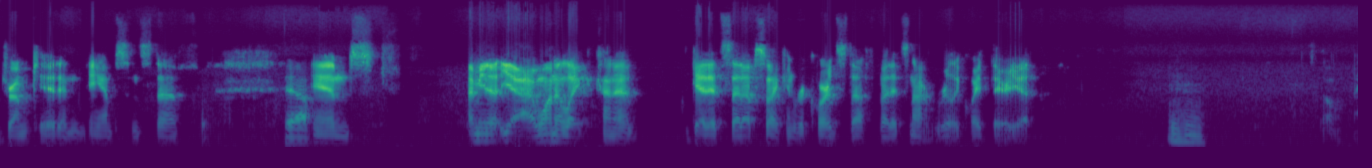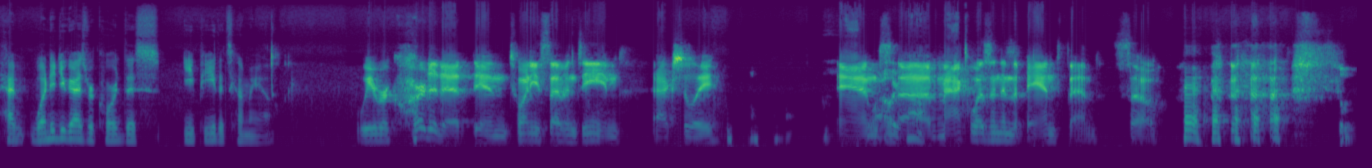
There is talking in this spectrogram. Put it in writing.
drum kit and amps and stuff. Yeah. And I mean, uh, yeah, I want to like kind of get it set up so I can record stuff, but it's not really quite there yet. Mm-hmm. So Have when did you guys record this EP that's coming out? we recorded it in 2017, actually. And Wow. uh, Mac wasn't in the band then, so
